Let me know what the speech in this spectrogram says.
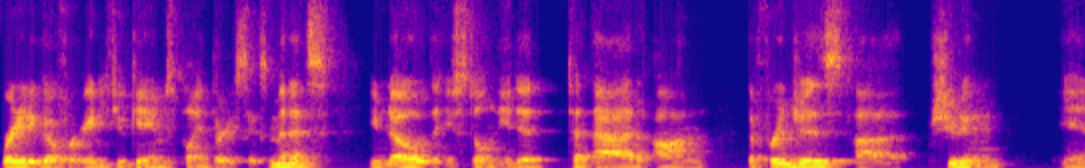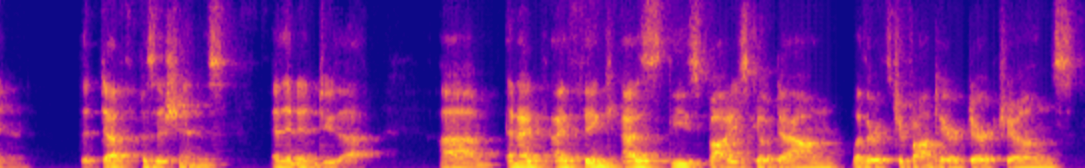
ready to go for 82 games, playing 36 minutes. You know that you still needed to add on the fringes, uh, shooting in the depth positions, and they didn't do that. Um, and I, I think as these bodies go down, whether it's Javonte or Derrick Jones,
